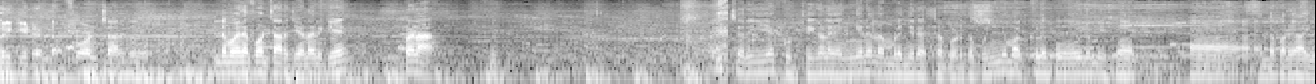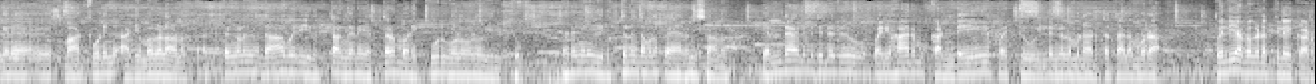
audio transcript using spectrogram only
ഒരുക്കിയിട്ടുണ്ട് ഫോൺ ചാർജിങ്. എന്റെ മോനെ ഫോൺ ചാർജ് ചെയ്യണം എനിക്ക്. വേണാ ചെറിയ കുട്ടികളെ എങ്ങനെ നമ്മളിഞ്ഞ് രക്ഷപ്പെടുത്തും? കുഞ്ഞു മക്കൾ പോലും ഇപ്പോൾ എന്താ പറയുക ഇങ്ങനെ സ്മാർട്ട് ഫോണിന് അടിമകളാണ്. ഒറ്റങ്ങൾ അതാ ഒരു ഇരുത്തം അങ്ങനെ എത്ര മണിക്കൂറുകളോളം ഇരിക്കും. അവരങ്ങനെ ഇരുത്തുന്നത് നമ്മളെ പേരൻസാണ് എന്തായാലും ഇതിനൊരു പരിഹാരം കണ്ടേ പറ്റൂ ഇല്ലെങ്കിൽ നമ്മുടെ അടുത്ത തലമുറ വലിയ അപകടത്തിലേക്കാണ്.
